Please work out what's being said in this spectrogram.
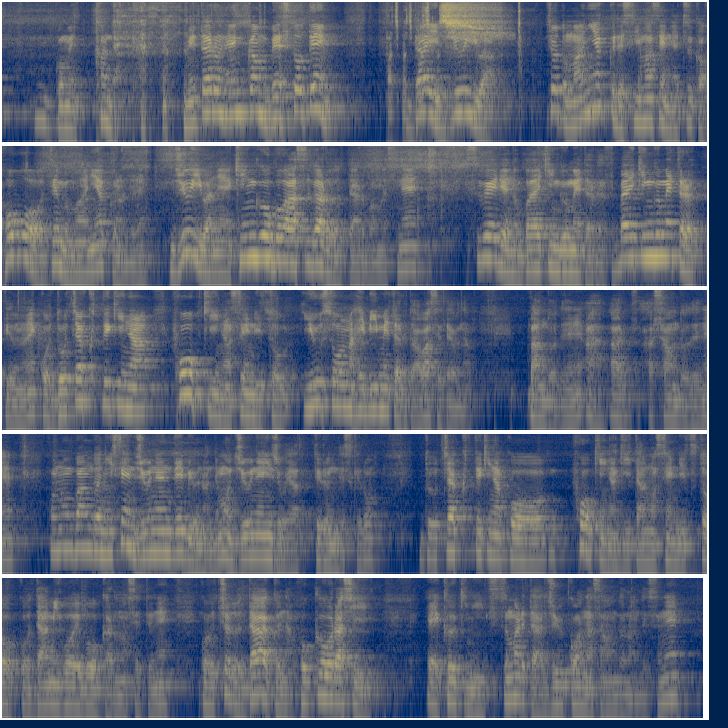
ごめん噛んだ。メタル年間ベスト10パチパチパチ第パチ。10位はちょっとマニアックですいませんね。つうかほぼ全部マニアックなんでね。10位はねキング・オブ・アースガルドってアルバムですね。スウェーデンのバイキングメタルです。バイキングメタルっていうのはねこう土着的なフォーキーな旋律を勇壮なヘビーメタルと合わせたようなバンドでねあああサウンドでね。このバンドは2010年デビューなんでもう10年以上やってるんですけど土着的なこうフォーキーなギターの旋律とこうダミ声ボーカル乗せてねこうちょっとダークな北欧らしい、え空気に包まれた重厚なサウンドなんですね。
